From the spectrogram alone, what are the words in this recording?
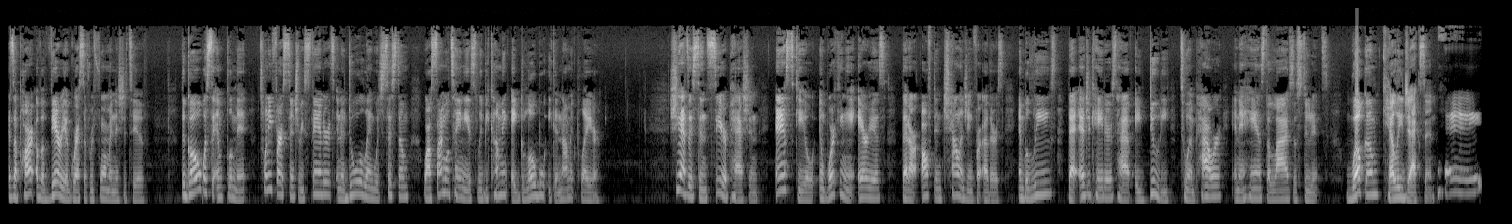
as a part of a very aggressive reform initiative. The goal was to implement 21st century standards in a dual language system while simultaneously becoming a global economic player. She has a sincere passion and skill in working in areas that are often challenging for others and believes that educators have a duty to empower and enhance the lives of students. Welcome, Kelly Jackson. Hey.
